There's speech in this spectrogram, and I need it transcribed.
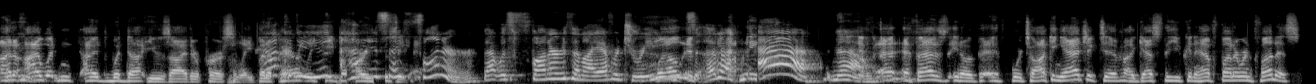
I, I wouldn't. I would not use either personally, but how apparently you, people how are do you say using it. funner? That was funner than I ever dreamed. Well, if- I don't- ah, no. If, if as you know, if we're talking adjective, I guess that you can have funner and funnest.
